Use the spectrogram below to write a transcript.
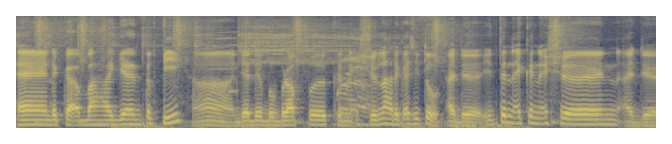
And dekat bahagian tepi ha dia ada beberapa connection lah dekat situ. Ada internet connection ada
